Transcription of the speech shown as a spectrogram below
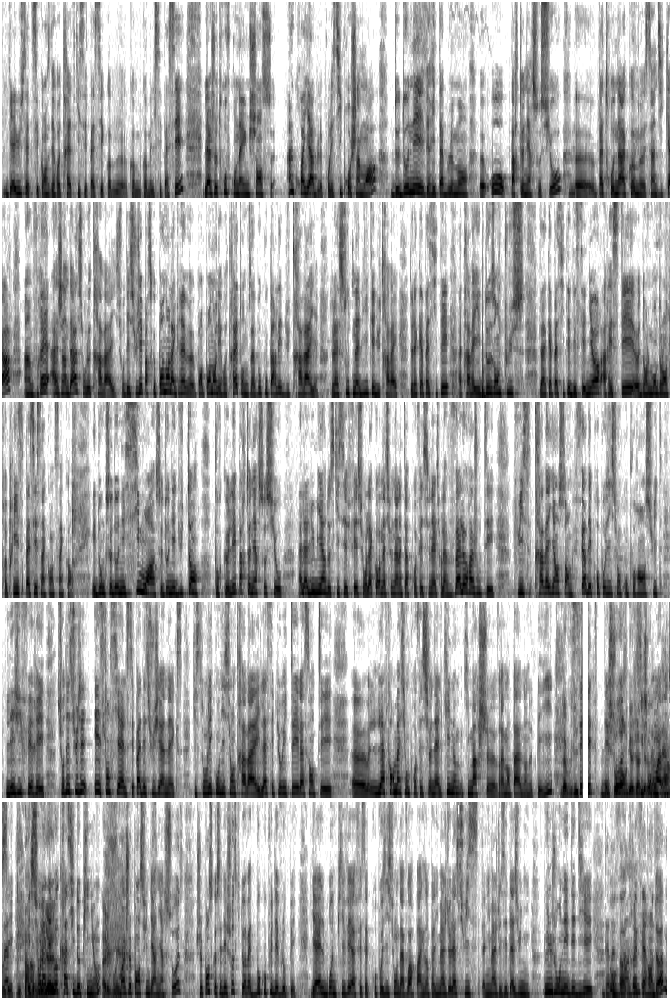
il y a eu cette séquence des retraites qui s'est passée comme, comme, comme elle s'est passée. Là, je trouve qu'on a une chance incroyable pour les six prochains mois de donner véritablement euh, aux partenaires sociaux, euh, patronat comme syndicats, un vrai agenda sur le travail, sur des sujets, parce que pendant la grève, pendant les retraites, on nous a beaucoup parlé du travail, de la soutenabilité du travail, de la capacité à travailler deux ans de plus, de la capacité des seniors à rester euh, dans le monde de l'entreprise, passer 55 ans. Et donc se donner six mois, se donner du temps pour que les partenaires sociaux à la lumière de ce qui s'est fait sur l'accord national interprofessionnel, sur la valeur ajoutée, puissent travailler ensemble, faire des propositions qu'on pourra ensuite légiférer sur des sujets essentiels, ce pas des sujets annexes, qui sont les conditions de travail, la sécurité, la santé, euh, la formation professionnelle qui ne qui marche vraiment pas dans notre pays. Là, vous dites, c'est des choses qui pourront avancer. Et sur la démocratie d'opinion, moi je pense une dernière chose, je pense que c'est des choses qui doivent être beaucoup plus développées. Yael Braun-Pivet a fait cette proposition d'avoir, par exemple, à l'image de la Suisse, à l'image des États-Unis, une journée dédiée au vote référendum.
